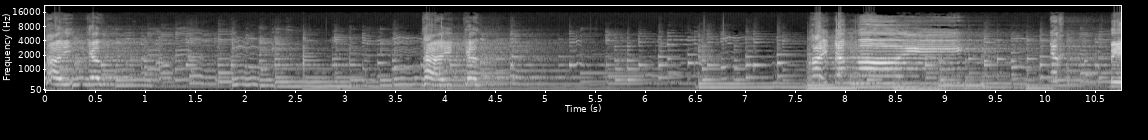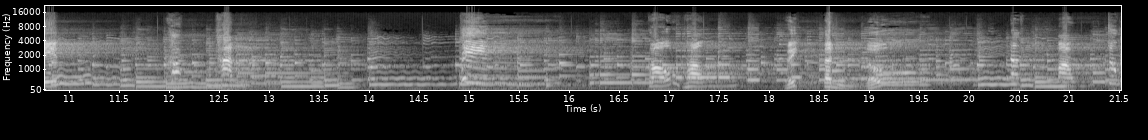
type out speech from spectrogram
thay chân thay chân thay chân ơi biệt khóc thành thiên, cổ hận biết tình lưu đất mọc trung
